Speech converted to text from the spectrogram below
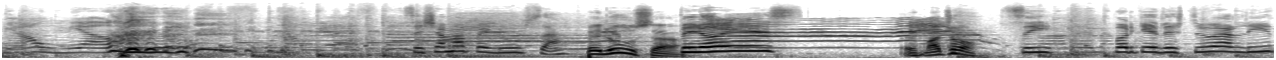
Miau, miau. Se llama Pelusa. Pelusa. Pero es. ¿Es macho? Sí, porque el Stuart Lee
